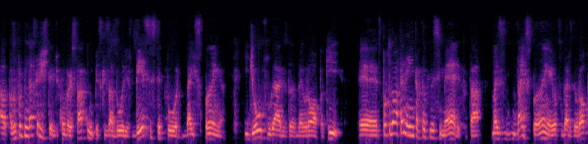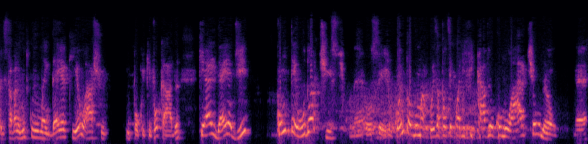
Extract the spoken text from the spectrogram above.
as oportunidades que a gente teve de conversar com pesquisadores desse setor da Espanha e de outros lugares da, da Europa aqui, é, Portugal até nem entra tanto nesse mérito, tá? Mas da Espanha e outros lugares da Europa, eles trabalham muito com uma ideia que eu acho um pouco equivocada, que é a ideia de conteúdo artístico, né? Ou seja, o quanto alguma coisa pode ser qualificável como arte ou não. Né?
